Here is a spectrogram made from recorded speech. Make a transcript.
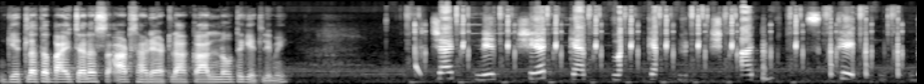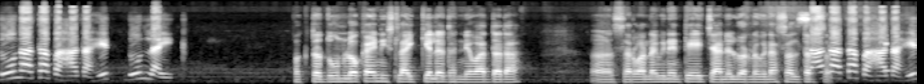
घेतला तर बाय चान्स आठ साडेआठला काल नव्हते घेतले मी. चॅट नेट शेअर कॅप म- कॅप श- आठ थेट दोन आता पाहत आहेत दोन लाईक फक्त दोन लोकांनीच लाईक केलं. धन्यवाद दादा. अं, सर्वांना विनंती आहे चॅनलवर नवीन असाल तर सात आता पाहत आहेत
